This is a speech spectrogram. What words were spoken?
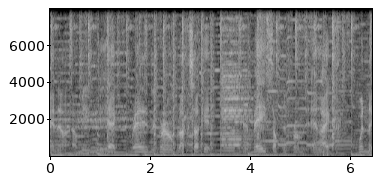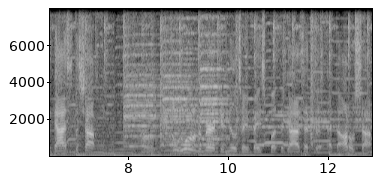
and uh, I mean, it had ran in the ground, but I took it and made something from it. And like when the guys at the shop, um, we were on an American military base, but the guys at the at the auto shop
